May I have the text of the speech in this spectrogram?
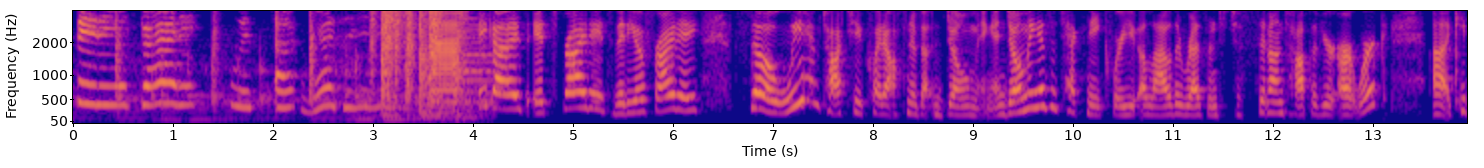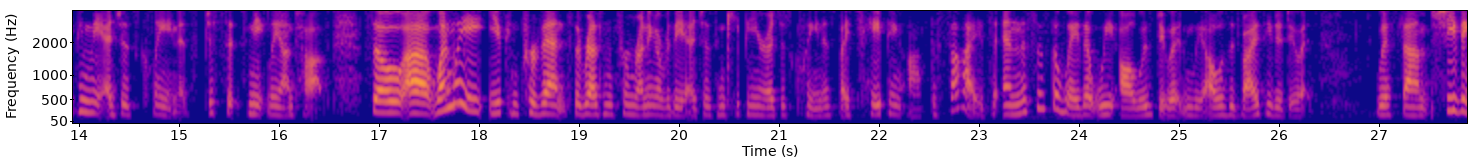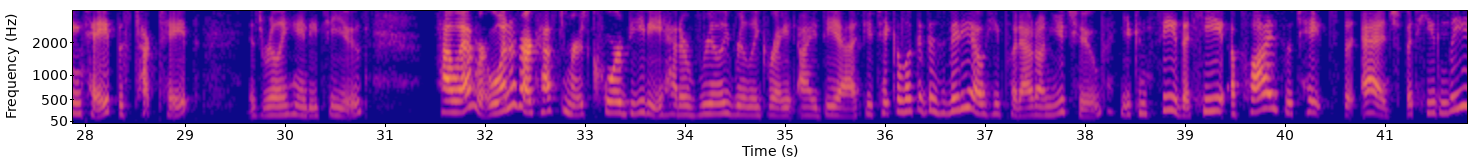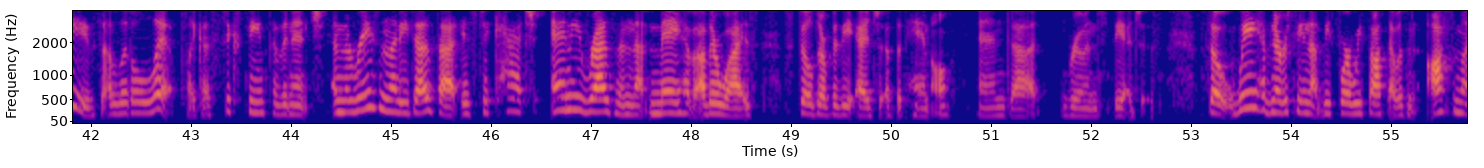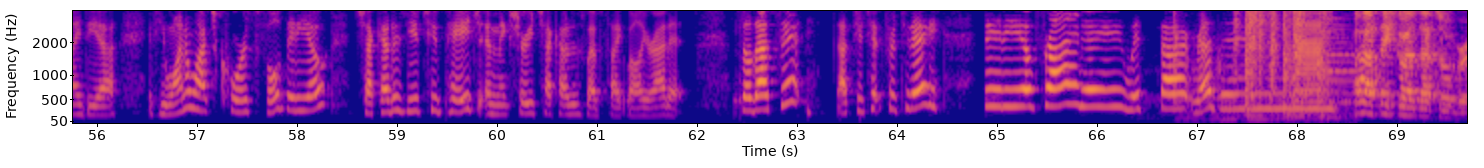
Video Friday with Art Resin. Hey guys, it's Friday, it's Video Friday. So we have talked to you quite often about doming, and doming is a technique where you allow the resin to just sit on top of your artwork, uh, keeping the edges clean. It just sits neatly on top. So uh, one way you can prevent the resin from running over the edges and keeping your edges clean is by taping off the sides. And this is the way that we always do it, and we always advise you to do it. With um, sheathing tape, this tuck tape, is really handy to use. However, one of our customers, Core Beatty, had a really, really great idea. If you take a look at this video he put out on YouTube, you can see that he applies the tape to the edge, but he leaves a little lip, like a 16th of an inch. And the reason that he does that is to catch any resin that may have otherwise spilled over the edge of the panel and uh, ruined the edges. So we have never seen that before. We thought that was an awesome idea. If you want to watch Core's full video, check out his YouTube page and make sure you check out his website while you're at it. So that's it. That's your tip for today. Video Friday with Art Resin. Ah, thank God that's over.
